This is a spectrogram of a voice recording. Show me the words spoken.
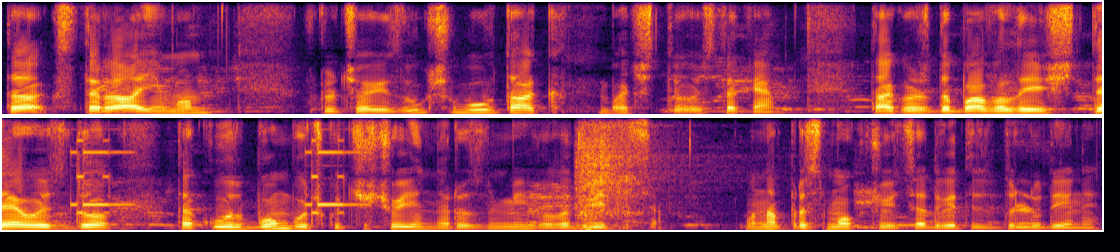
Так, стираємо. Включаю звук, щоб був так. Бачите, ось таке. Також додали ще ось до таку бомбочку, чи що я не розумію, але дивіться. Вона присмокчується, дивіться, до людини.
